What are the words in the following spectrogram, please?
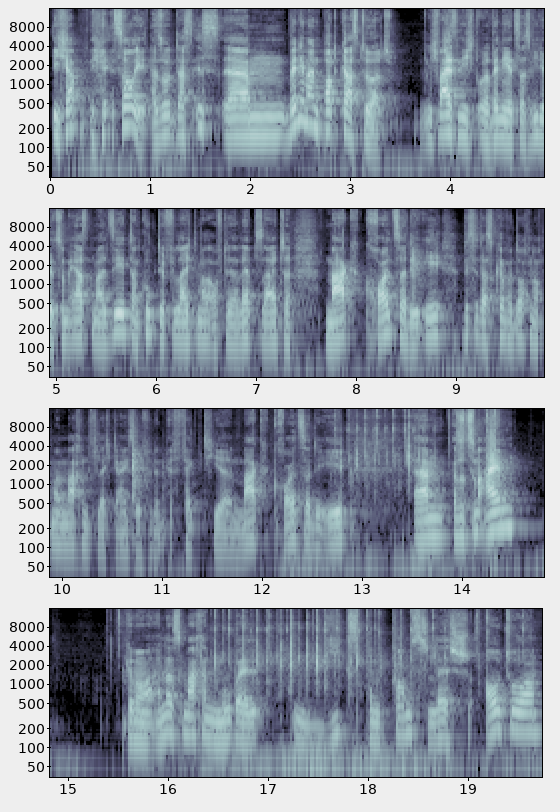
Ich habe, sorry, also das ist, ähm, wenn ihr meinen Podcast hört, ich weiß nicht, oder wenn ihr jetzt das Video zum ersten Mal seht, dann guckt ihr vielleicht mal auf der Webseite markkreuzer.de. Wisst ihr, das können wir doch noch mal machen, vielleicht gar nicht so für den Effekt hier, markkreuzer.de. Ähm, also zum einen können wir mal anders machen, mobilegeeks.com slash autor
